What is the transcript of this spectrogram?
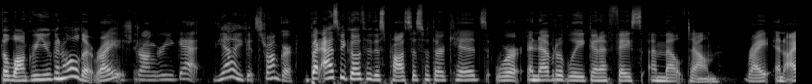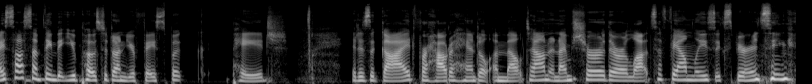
the longer you can hold it, right? The stronger you get. Yeah, you get stronger. But as we go through this process with our kids, we're inevitably going to face a meltdown, right? And I saw mm-hmm. something that you posted on your Facebook page it is a guide for how to handle a meltdown, and I'm sure there are lots of families experiencing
